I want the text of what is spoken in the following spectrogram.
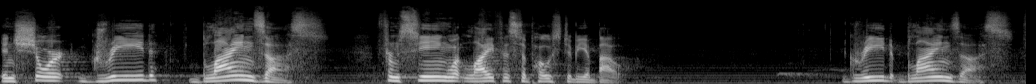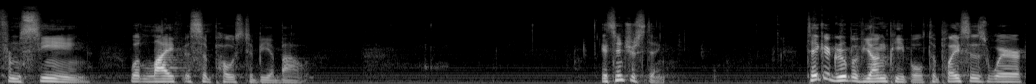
In short, greed blinds us from seeing what life is supposed to be about. Greed blinds us from seeing what life is supposed to be about. It's interesting. Take a group of young people to places where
